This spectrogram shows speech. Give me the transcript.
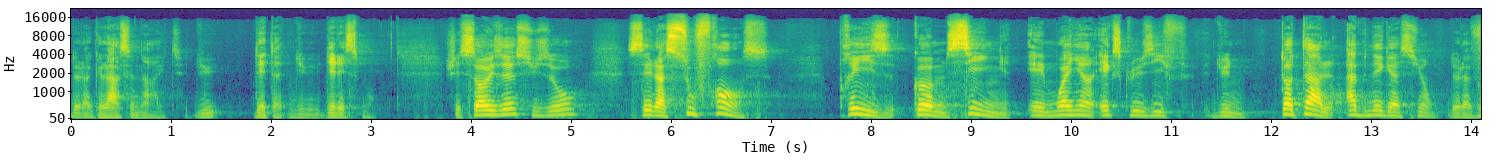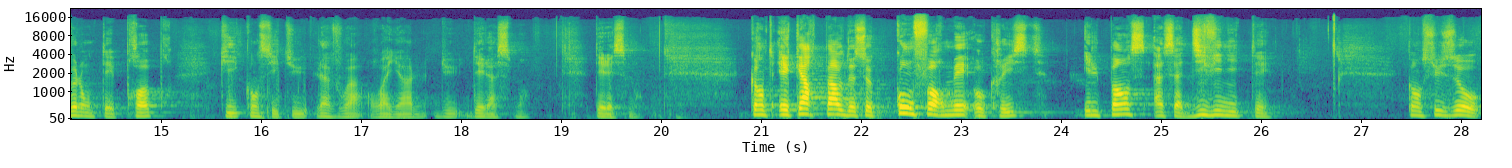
de la Glassenheit, du, du délaissement. Chez Soise, Suzo, c'est la souffrance prise comme signe et moyen exclusif d'une totale abnégation de la volonté propre qui constitue la voie royale du délassement. délaissement. Quand Eckhart parle de se conformer au Christ, il pense à sa divinité quand Suzo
